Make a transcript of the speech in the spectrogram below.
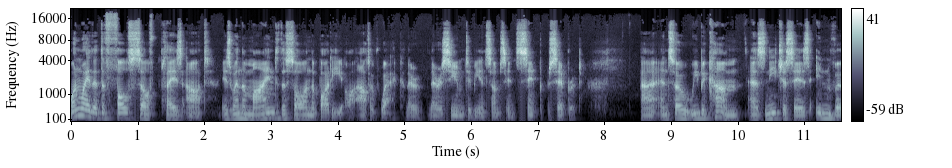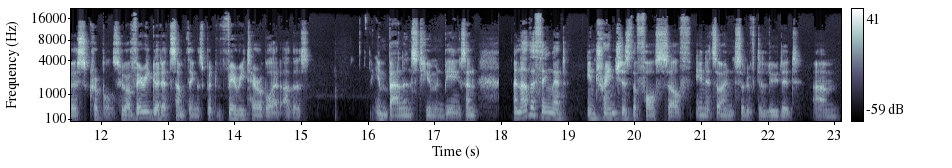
One way that the false self plays out is when the mind, the soul, and the body are out of whack. They're, they're assumed to be, in some sense, separate. Uh, and so we become, as Nietzsche says, inverse cripples, who are very good at some things but very terrible at others. Imbalanced human beings. And another thing that entrenches the false self in its own sort of deluded um,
